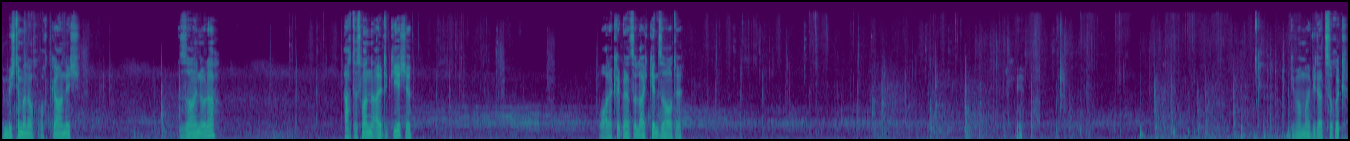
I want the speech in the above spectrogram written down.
Hier möchte man doch auch gar nicht sein, oder? Ach, das war eine alte Kirche. Boah, da kriegt man jetzt so leicht Gänsehaut, ey. Okay. Gehen wir mal wieder zurück.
